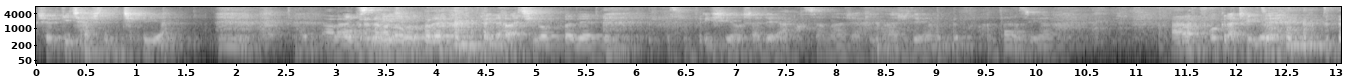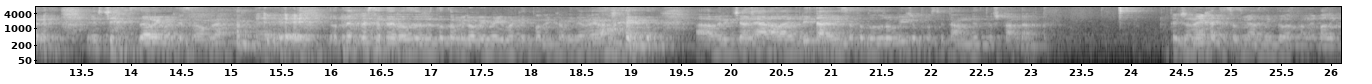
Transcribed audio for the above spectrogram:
všetky čašničky a ale predávači v obchode. predávači v obchode som prišiel všade, ako sa máš, aký máš deň, fantázia. Áno. Pokračujte. To, to je, ešte zaujímate sa o mňa. Hey. Toto je presne ten rozdiel, že toto my robíme iba keď po niekom ideme, ale Američania, ale aj Británii sa to dosť robí, že proste tam je to štandard. Takže nechajte sa zmiať, nikto vás tam nebalí.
